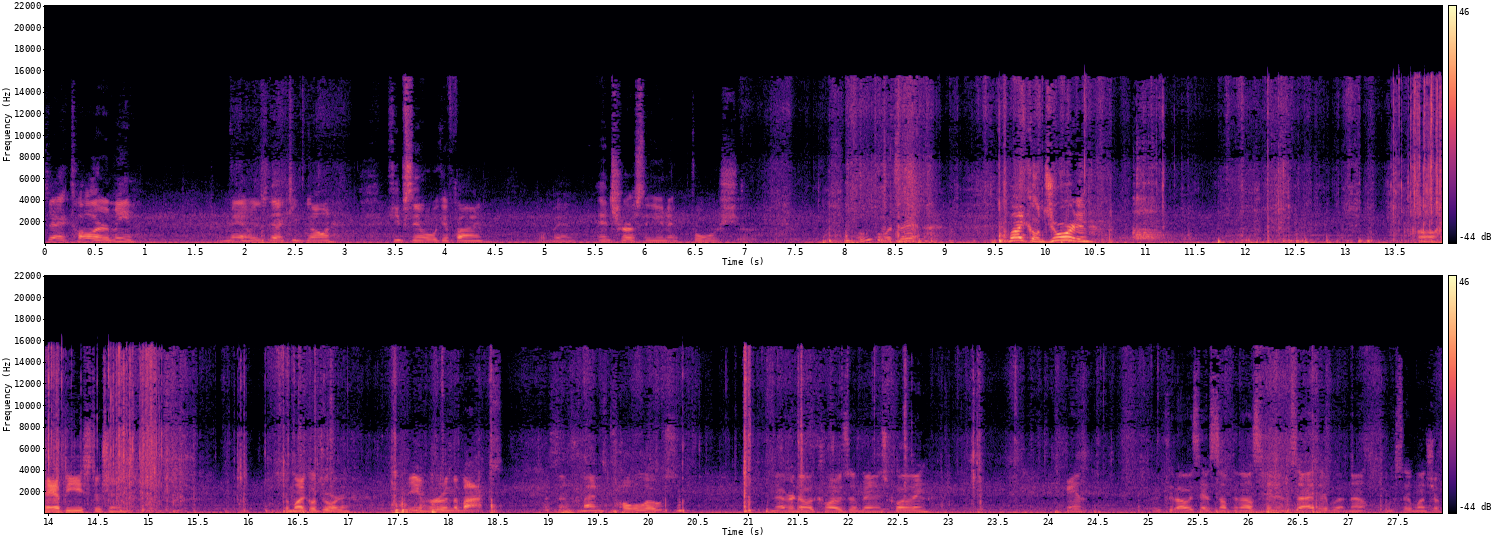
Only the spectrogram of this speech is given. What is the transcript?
jack taller than me. Man, we just gotta keep going. Keep seeing what we can find. But man, interesting unit for sure. Ooh, what's that? Michael Jordan. Oh, happy Easter, Shane. To Michael Jordan. He even ruined the box. This is men's polos. You never know what clothes, vintage clothing. And we could always have something else hidden inside there, but no. Looks like a bunch of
